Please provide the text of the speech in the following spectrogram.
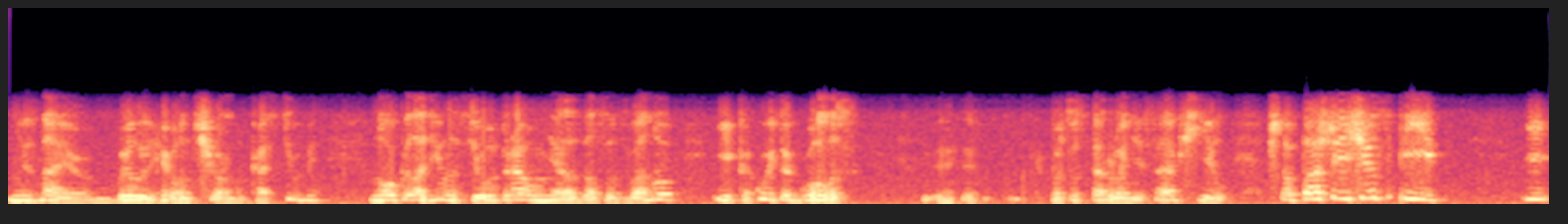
Не знаю, был ли он в черном костюме, но около 11 утра у меня раздался звонок, и какой-то голос потусторонний сообщил, что Паша еще спит. И,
